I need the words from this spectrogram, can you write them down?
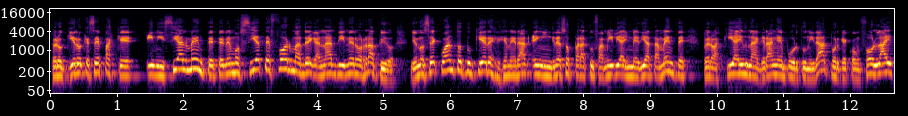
pero quiero que sepas que inicialmente tenemos 7 formas de ganar dinero rápido. Yo no sé cuánto tú quieres generar en ingresos para tu familia inmediatamente, pero aquí hay una gran oportunidad porque con Forlight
